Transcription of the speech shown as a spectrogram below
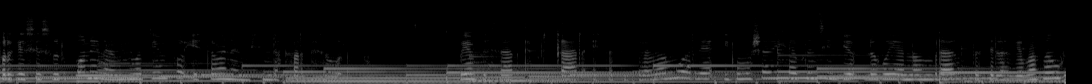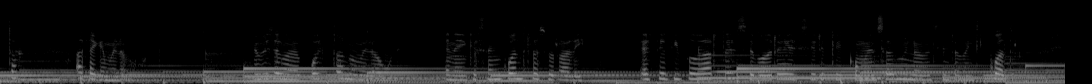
porque se surponen al mismo tiempo y estaban en distintas partes de Europa. Voy a empezar a explicar estos tipos de vanguardia y como ya dije al principio, los voy a nombrar desde los que más me gustan hasta que menos me gustan. Empiezo con el puesto número uno, en el que se encuentra el surrealismo. Este tipo de arte se podría decir que comenzó en 1924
